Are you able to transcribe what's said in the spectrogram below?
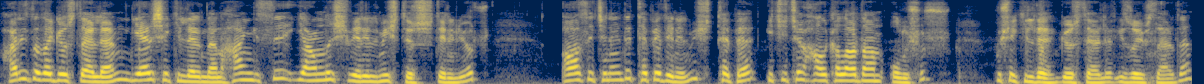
Haritada gösterilen yer şekillerinden hangisi yanlış verilmiştir deniliyor. A seçeneğinde tepe denilmiş. Tepe iç içe halkalardan oluşur. Bu şekilde gösterilir izoipslerde.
